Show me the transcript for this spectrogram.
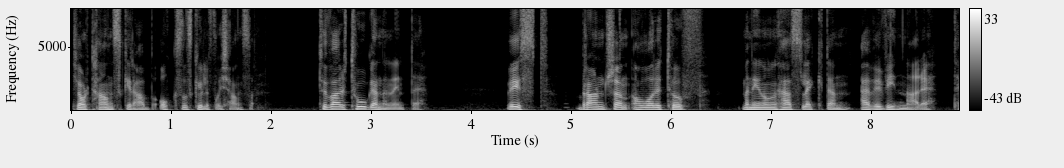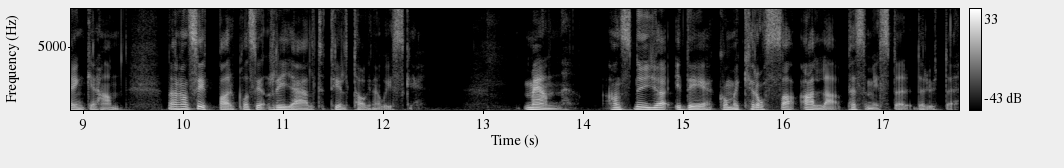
Klart hans grabb också skulle få chansen. Tyvärr tog han den inte Visst, branschen har varit tuff, men inom den här släkten är vi vinnare, tänker han när han sippar på sin rejält tilltagna whisky. Men hans nya idé kommer krossa alla pessimister därute.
